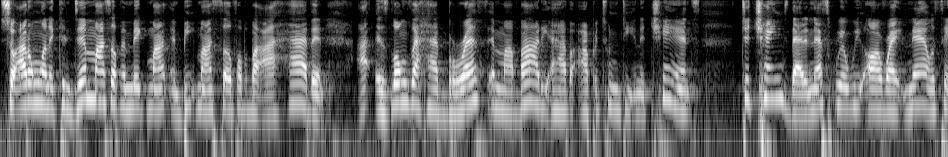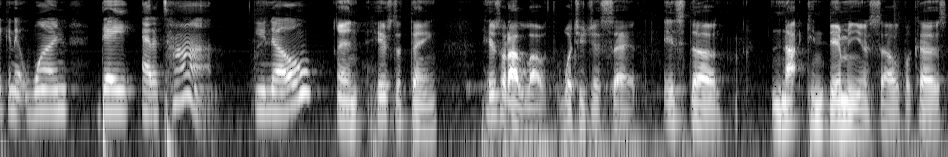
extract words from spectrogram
So i don't want to condemn myself and make my and beat myself up about i haven't. I, as long as i have breath in my body i have an opportunity and a chance to change that and that's where we are right now is taking it one day at a time you know And here's the thing. Here's what I love. What you just said. It's the not condemning yourself because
